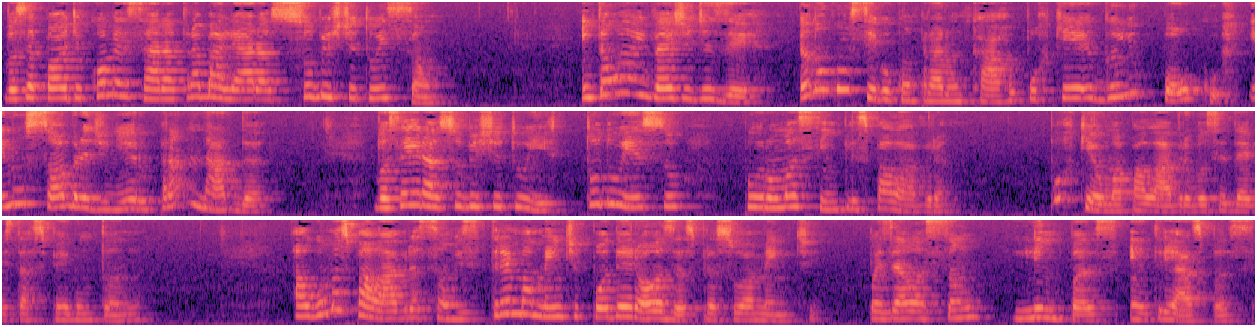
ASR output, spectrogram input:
você pode começar a trabalhar a substituição. Então, ao invés de dizer, eu não consigo comprar um carro porque eu ganho pouco e não sobra dinheiro para nada, você irá substituir tudo isso por uma simples palavra. Por que uma palavra você deve estar se perguntando? Algumas palavras são extremamente poderosas para sua mente, pois elas são limpas, entre aspas.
